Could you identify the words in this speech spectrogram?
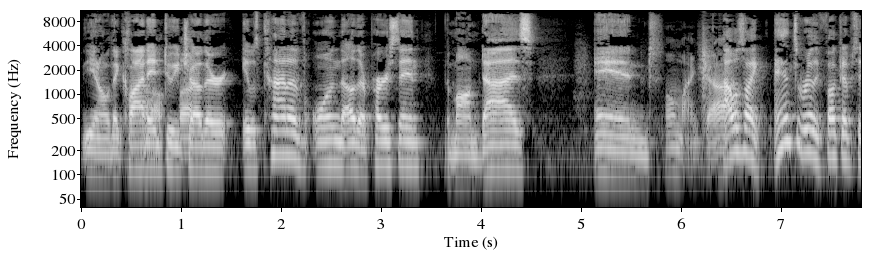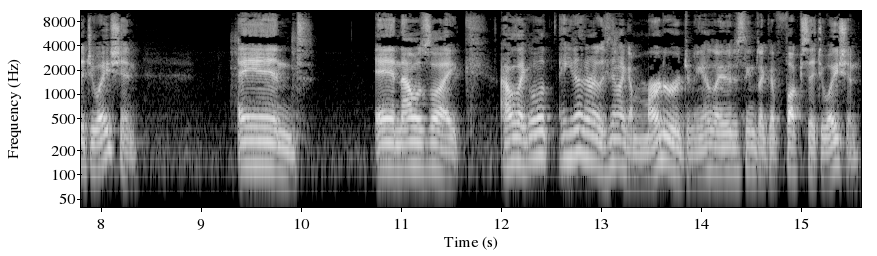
you know they collide Oh, into each other it was kind of on the other person the mom dies and oh my god. I was like, man, it's a really fucked up situation. And and I was like I was like, well, he doesn't really seem like a murderer to me. I was like, it just seems like a fucked situation.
